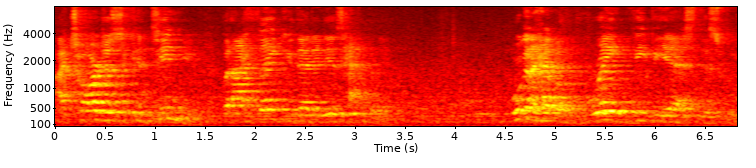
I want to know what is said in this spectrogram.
I charge us to continue, but I thank you that it is happening. We're going to have a great VBS this week.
